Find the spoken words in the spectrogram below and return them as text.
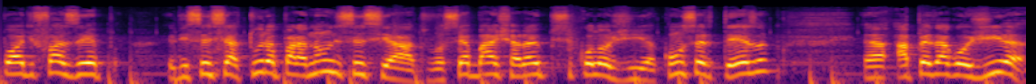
pode fazer licenciatura para não licenciados. Você é bacharel em psicologia. Com certeza, é, a pedagogia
